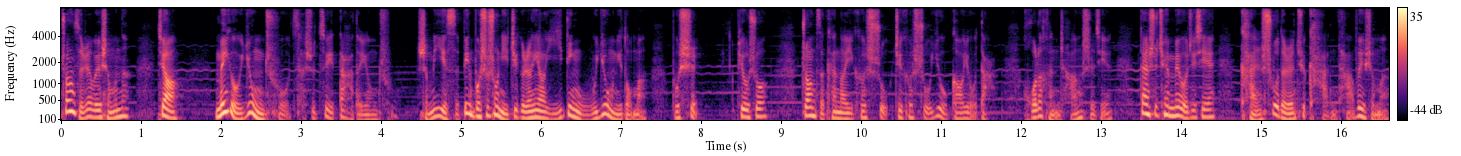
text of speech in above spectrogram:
庄子认为什么呢？叫没有用处才是最大的用处。什么意思？并不是说你这个人要一定无用，你懂吗？不是。譬如说，庄子看到一棵树，这棵树又高又大，活了很长时间，但是却没有这些砍树的人去砍它。为什么？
